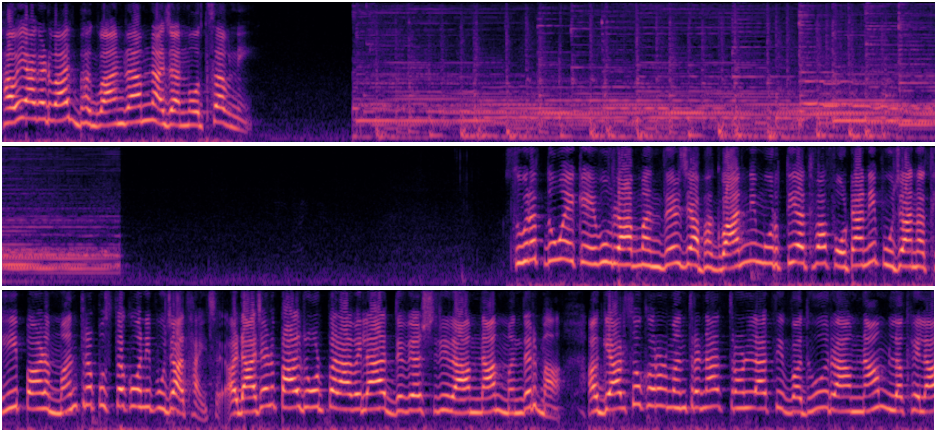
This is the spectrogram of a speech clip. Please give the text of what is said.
હવે આગળ વાત ભગવાન રામના જન્મોત્સવની સુરતનું એક એવું રામ મંદિર જ્યાં ભગવાનની મૂર્તિ અથવા ફોટાની પૂજા નથી, પણ મંત્ર પુસ્તકોની પૂજા થાય છે. અડાજણ પાલ રોડ પર આવેલા દિવ્ય શ્રી રામ નામ મંદિરમાં અગિયારસો કરોડ મંત્રના ત્રણ લાખથી વધુ રામ નામ લખેલા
